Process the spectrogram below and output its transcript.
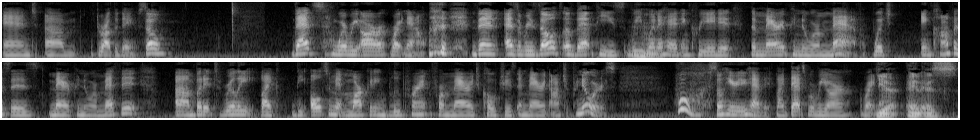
and um, throughout the day. So that's where we are right now. then, as a result of that piece, we mm-hmm. went ahead and created the Marriedpreneur Map, which encompasses Marriedpreneur Method, um, but it's really like the ultimate marketing blueprint for marriage coaches and married entrepreneurs. Whew. So here you have it. Like that's where we are right now. Yeah, and as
